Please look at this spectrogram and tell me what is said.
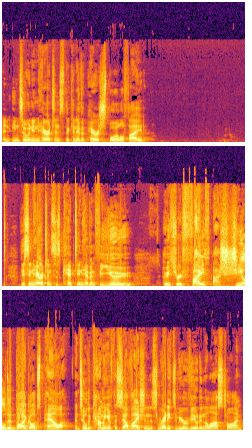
and into an inheritance that can never perish, spoil, or fade. This inheritance is kept in heaven for you who through faith are shielded by God's power until the coming of the salvation that's ready to be revealed in the last time.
